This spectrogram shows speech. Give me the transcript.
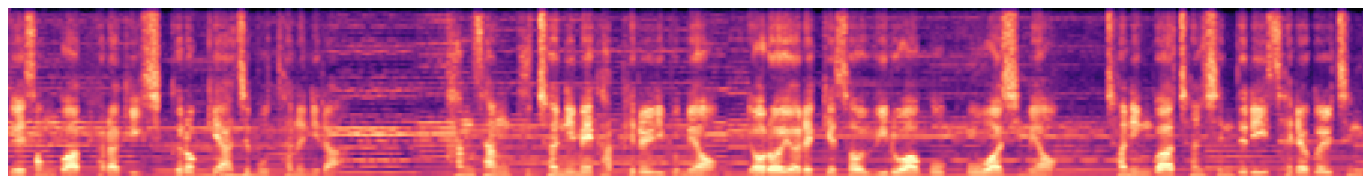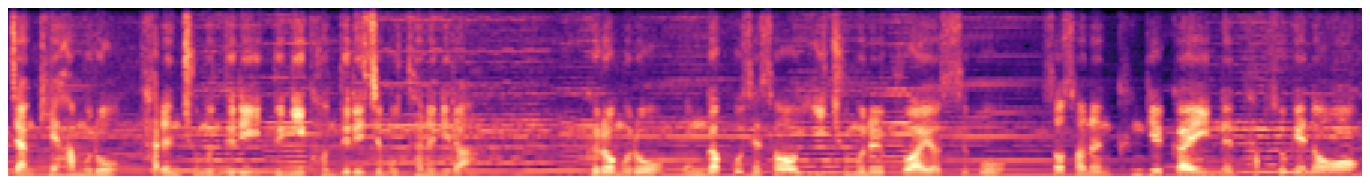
뇌성과 벼락이 시끄럽게 하지 못하느니라. 항상 부처님의 가피를 입으며 여러 열애께서 위로하고 보호하시며 천인과 천신들이 세력을 증장케 함으로 다른 주문들이 능히 건드리지 못하느니라. 그러므로 온갖 곳에서 이 주문을 구하여 쓰고 써서는 큰 길가에 있는 탑 속에 넣어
